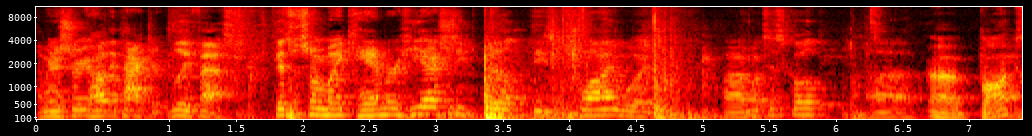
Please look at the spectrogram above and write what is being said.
I'm going to show you how they packed it really fast. This was from Mike Hammer. He actually built these plywood. Uh, what's this called? Uh, Uh, box?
